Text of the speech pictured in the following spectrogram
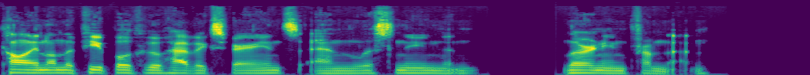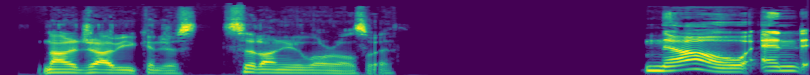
calling on the people who have experience and listening and learning from them. Not a job you can just sit on your laurels with. No. And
